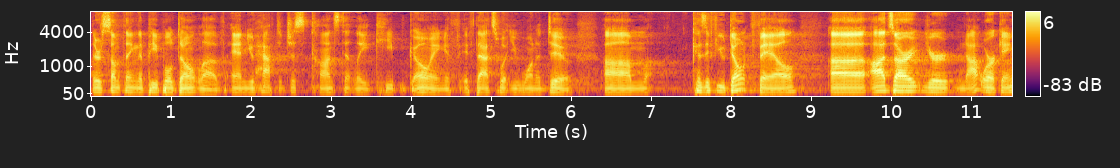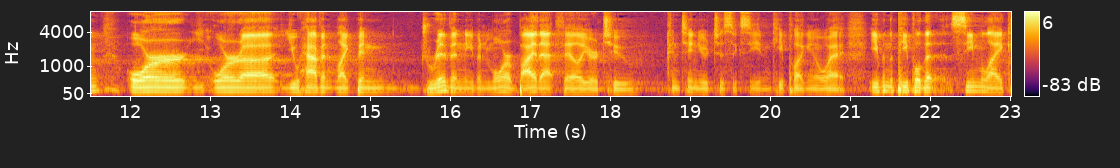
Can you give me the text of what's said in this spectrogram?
there's something that people don't love. And you have to just constantly keep going if, if that's what you want to do. Because if you don't fail, uh, odds are you're not working or, or uh, you haven't like been driven even more by that failure to continue to succeed and keep plugging away. Even the people that seem like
